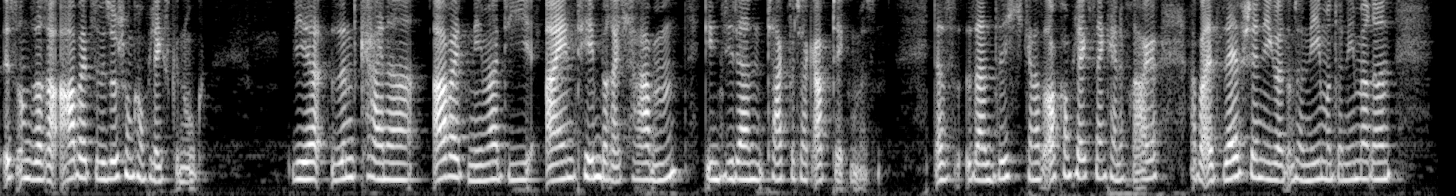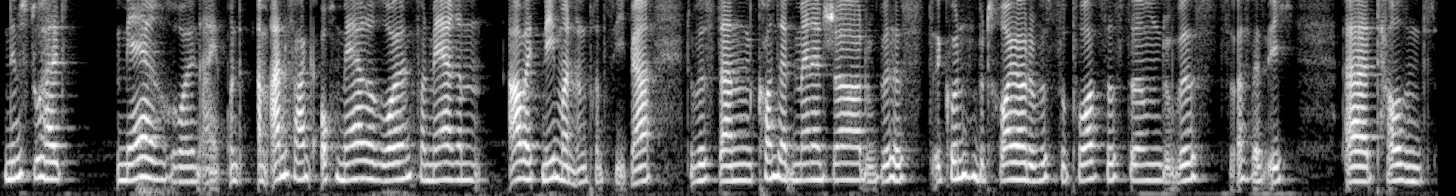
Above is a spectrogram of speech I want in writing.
ist unsere Arbeit sowieso schon komplex genug. Wir sind keine Arbeitnehmer, die einen Themenbereich haben, den sie dann Tag für Tag abdecken müssen. Das ist an sich, kann das auch komplex sein, keine Frage. Aber als Selbstständige, als Unternehmen, Unternehmerinnen nimmst du halt mehrere Rollen ein. Und am Anfang auch mehrere Rollen von mehreren Arbeitnehmern im Prinzip, ja. Du bist dann Content Manager, du bist Kundenbetreuer, du bist Support System, du bist, was weiß ich, äh, tausend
